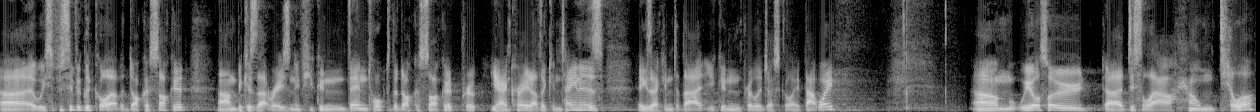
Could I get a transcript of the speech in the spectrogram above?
Uh, we specifically call out the Docker socket um, because that reason, if you can then talk to the Docker socket, you know, create other containers, exec into that, you can privilege escalate that way. Um, we also uh, disallow Helm Tiller.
